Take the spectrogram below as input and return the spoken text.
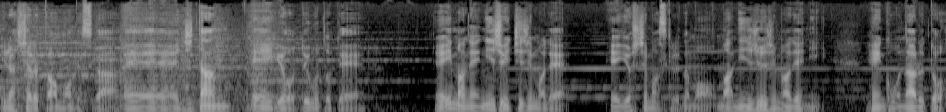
いらっしゃるとは思うんですが、えー時短営業ということで、えー今ね、21時まで営業してますけれども、まあ、20時までに変更になると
